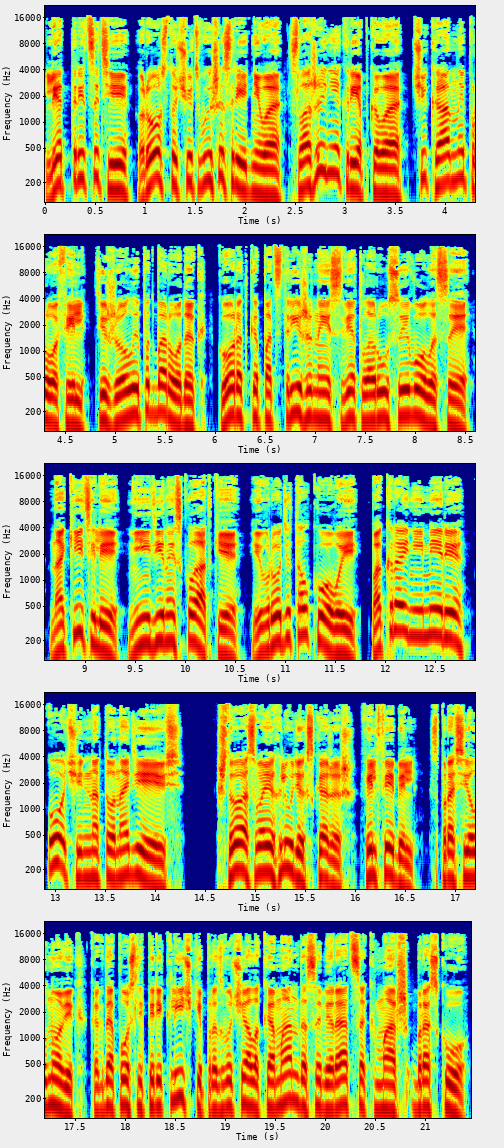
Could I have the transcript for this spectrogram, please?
Лет 30, росту чуть выше среднего, сложение крепкого, чеканный профиль, тяжелый подбородок, коротко подстриженные светло-русые волосы, на кителе ни единой складки и вроде толковый. По крайней мере, очень на то надеюсь. «Что о своих людях скажешь, Фельфебель?» – спросил Новик, когда после переклички прозвучала команда собираться к марш-броску.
